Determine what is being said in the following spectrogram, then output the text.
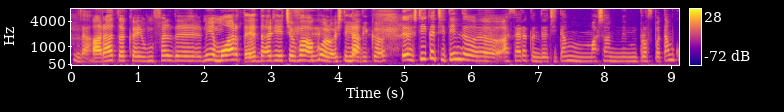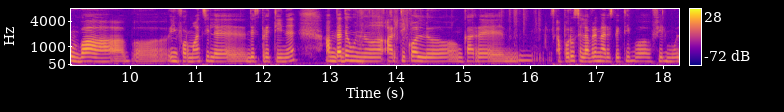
da. arată că e un fel de, nu e moarte, dar e ceva acolo, știi? Da. Adică... Știi că citind aseară când citeam așa, îmi prospătam cumva uh, informațiile despre tine, am dat de un uh, articol uh, în care apăruse la vremea respectivă filmul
